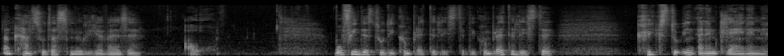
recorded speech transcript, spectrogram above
dann kannst du das möglicherweise auch. Wo findest du die komplette Liste? Die komplette Liste kriegst du in einem kleinen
